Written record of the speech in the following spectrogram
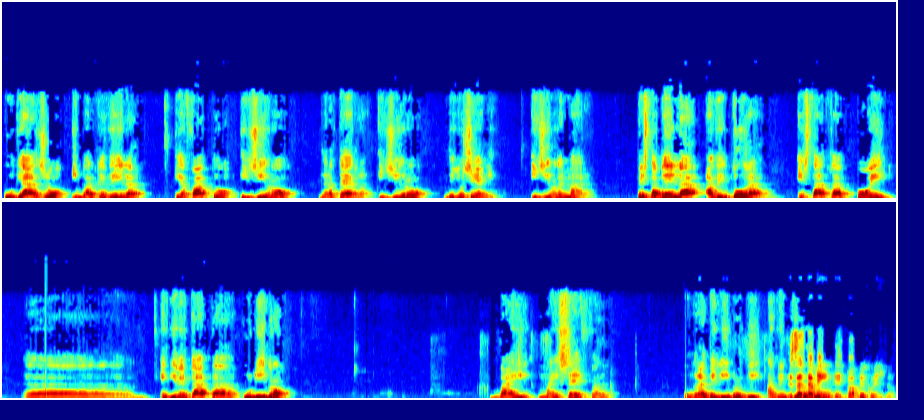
un viaggio in barca a vela e ha fatto il giro della terra, il giro degli oceani, il giro del mare. Questa bella avventura è stata poi eh, è diventata un libro by myself, un grande libro di avventura. Esattamente, proprio quello.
